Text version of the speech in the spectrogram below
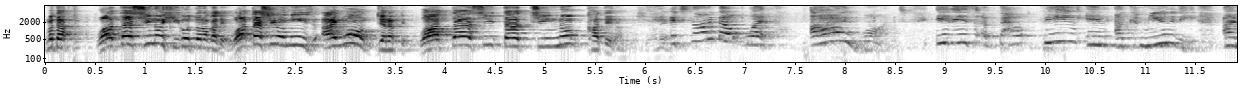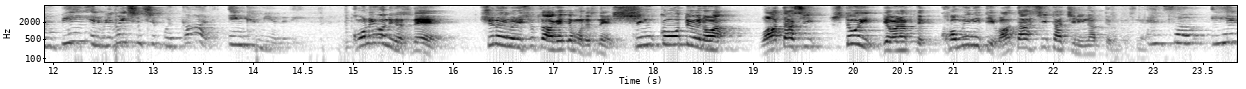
また私の日ごとの糧私のニーズ I want じゃなくて私たちの糧なんですよね It's not about what I want. It is about being in a community. I'm being in relationship with God in community. このようにですね主の祈り一つ挙げてもですね信仰というのは私一人ではなくてコミュニティ私たちになってるんですね And so, even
